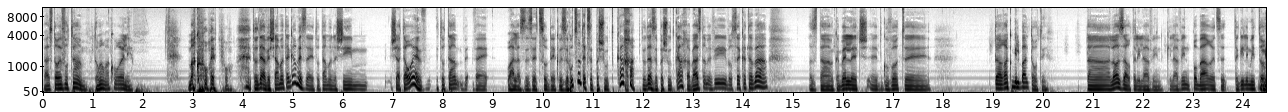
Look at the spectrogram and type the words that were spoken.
ואז אתה אוהב אותם, אתה אומר, מה קורה לי? מה קורה פה? אתה יודע, ושם אתה גם מזהה את אותם אנשים שאתה אוהב, את אותם, ווואלה, זה, זה צודק, וזה הוא צודק, זה פשוט ככה. אתה יודע, זה פשוט ככה. ואז אתה מביא ועושה כתבה, אז אתה מקבל את, תגובות, אה, אתה רק בלבלת אותי. אתה לא עזרת לי להבין, כי להבין פה בארץ, תגיד לי מי טוב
